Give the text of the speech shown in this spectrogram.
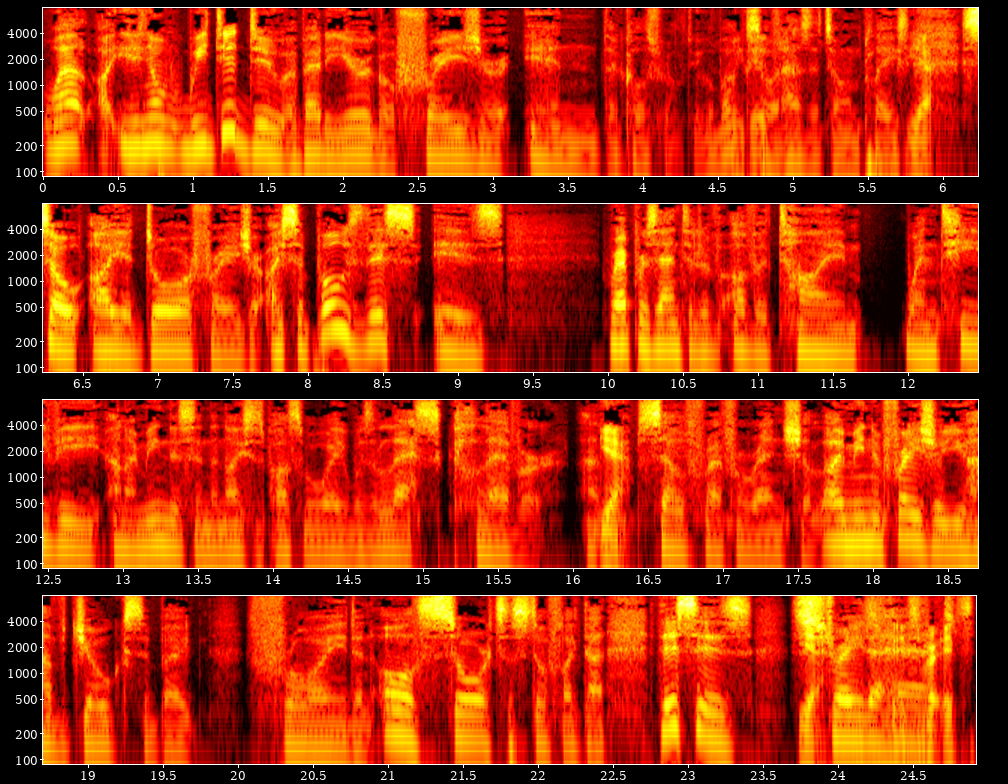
Well, uh, you know, we did do about a year ago Frasier in the Cultural Toolbox, so it has its own place. Yeah. So I adore Frasier. I suppose this is representative of a time when TV, and I mean this in the nicest possible way, was less clever and Yeah. self-referential. I mean, in Frasier, you have jokes about Freud and all sorts of stuff like that. This is Yeah, straight it's, ahead. It's, it's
